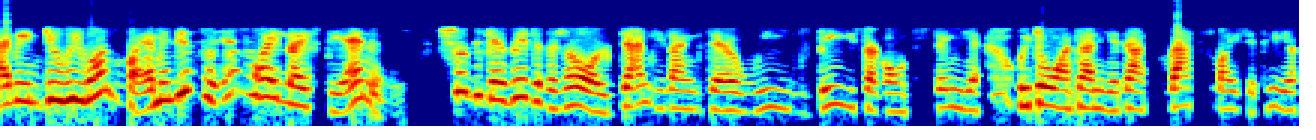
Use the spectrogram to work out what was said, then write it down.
I mean, do we want? I mean, is, is wildlife the enemy? Should we get rid of it all? Dandelions there, weeds, bees are going to sting you. We don't want any of that. Rats might appear.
